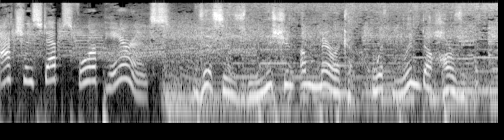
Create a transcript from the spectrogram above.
Action steps for parents. This is Mission America with Linda Harvey.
